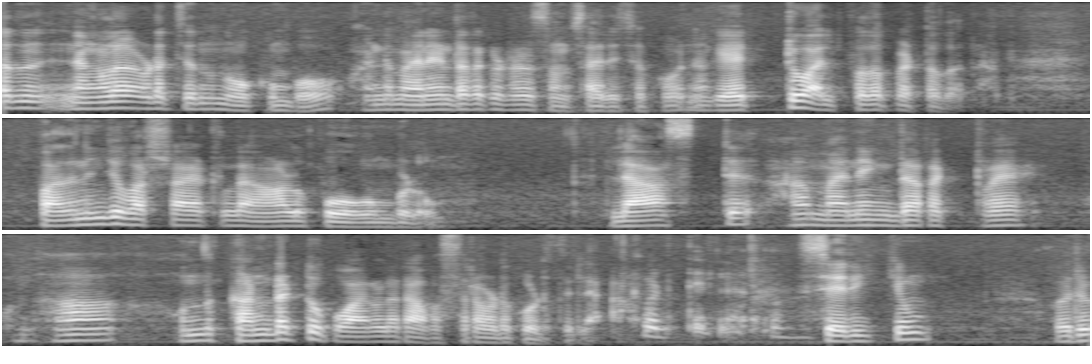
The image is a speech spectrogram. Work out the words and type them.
അത് ഞങ്ങൾ അവിടെ ചെന്ന് നോക്കുമ്പോൾ എന്റെ മാനേജ് ഡയറക്ടറോട് സംസാരിച്ചപ്പോൾ ഞങ്ങൾക്ക് ഏറ്റവും അത്ഭുതപ്പെട്ടത് പതിനഞ്ച് വർഷമായിട്ടുള്ള ആൾ പോകുമ്പോഴും ലാസ്റ്റ് ആ മാനേജിങ് ഡയറക്ടറെ ആ ഒന്ന് കണ്ടിട്ട് പോകാനുള്ള ഒരു അവസരം അവിടെ കൊടുത്തില്ല. കൊടുത്തില്ല. ശരിക്കും ഒരു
